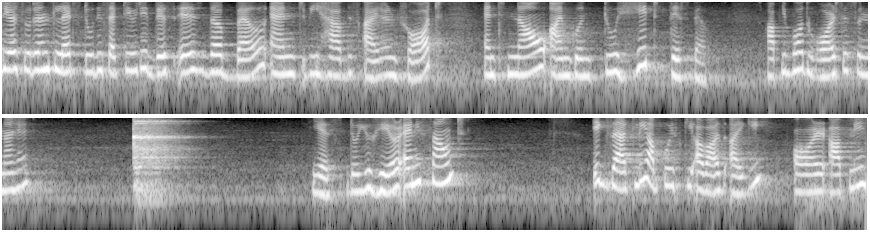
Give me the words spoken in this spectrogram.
dear students, let's do this activity. This is the bell and we have this iron rod. And I am going to hit this bell. आपने बहुत गौर से सुनना है? Yes. Do you hear any sound exactly आपको इसकी आवाज़ आएगी और आपने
